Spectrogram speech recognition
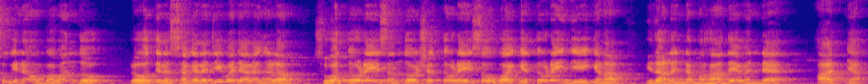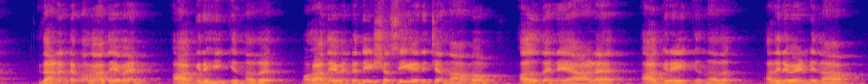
സുഖിനോ ഭവന്തു. ലോകത്തിലെ സകല ജീവജാലങ്ങളും സുഖത്തോടെയും സന്തോഷത്തോടെയും സൗഭാഗ്യത്തോടെയും ജീവിക്കണം. ഇതാണ് എന്റെ മഹാദേവന്റെ ആജ്ഞ. ഇതാണ് എന്റെ മഹാദേവൻ ആഗ്രഹിക്കുന്നത്. മഹാദേവന്റെ ദീക്ഷ സ്വീകരിച്ച നാമം അതുതന്നെയാണ് ആഗ്രഹിക്കുന്നത്. അതിനുവേണ്ടി നാം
